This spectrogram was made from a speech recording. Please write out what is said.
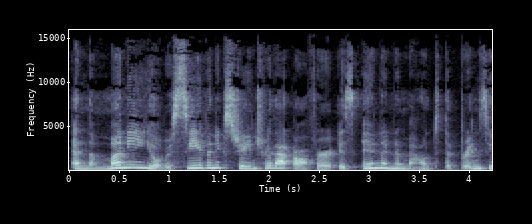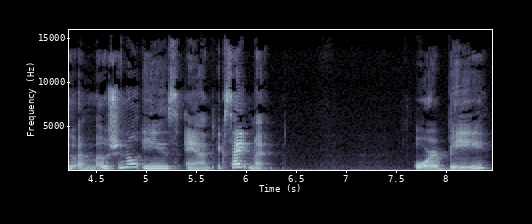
And the money you'll receive in exchange for that offer is in an amount that brings you emotional ease and excitement. Or B,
